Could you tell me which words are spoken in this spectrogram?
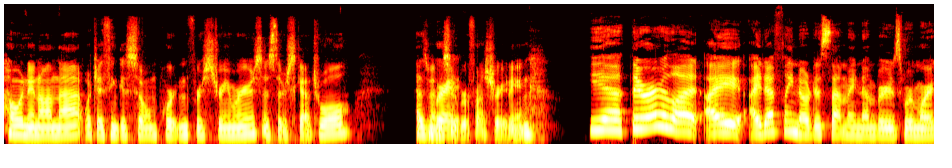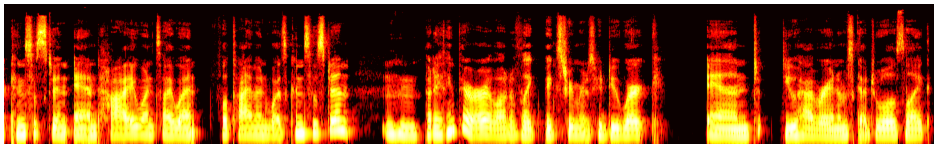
hone in on that, which I think is so important for streamers, is their schedule, has been Right. super frustrating. Yeah, there are a lot. I I definitely noticed that my numbers were more consistent and high once I went full time and was consistent. hmm But I think there are a lot of like big streamers who do work and do have random schedules. Like,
